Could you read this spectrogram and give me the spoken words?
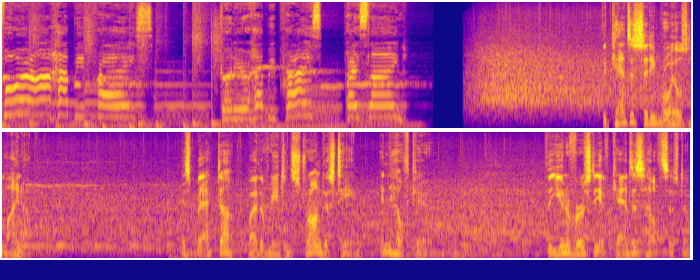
for a happy price. Go to your happy price, Priceline. The Kansas City Royals lineup is backed up by the region's strongest team in healthcare the University of Kansas Health System.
